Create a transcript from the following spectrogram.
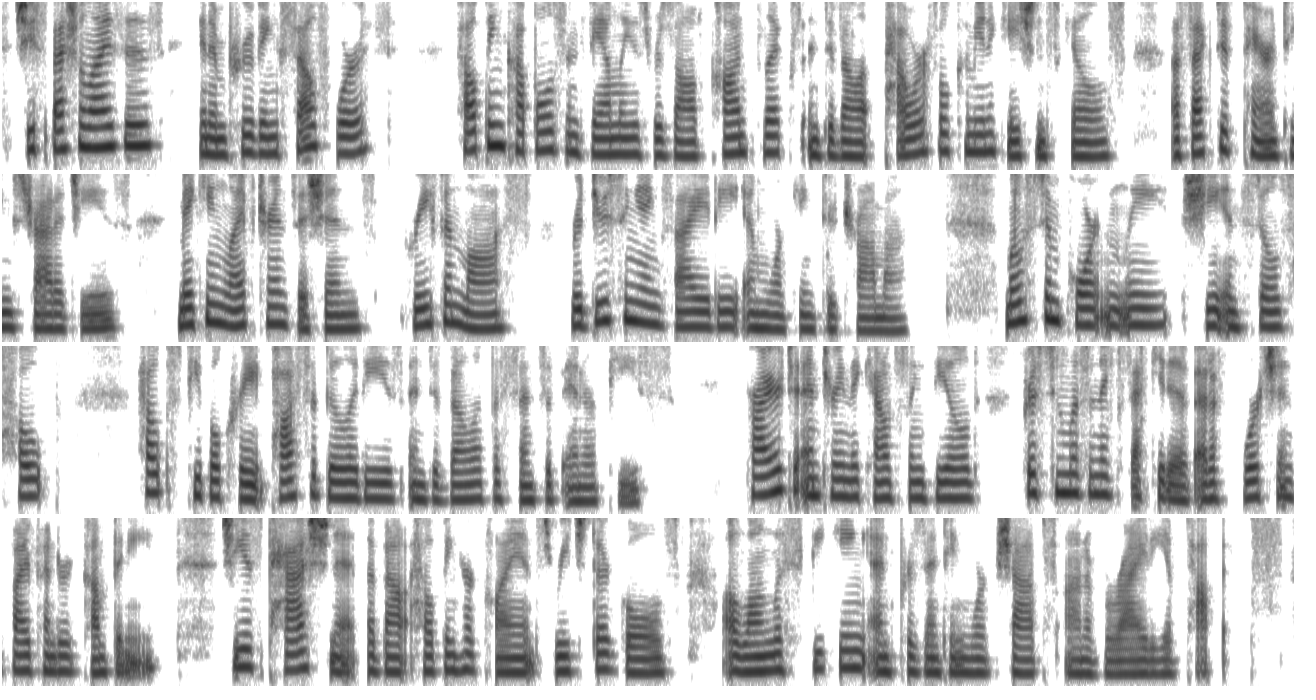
She specializes in improving self worth, helping couples and families resolve conflicts and develop powerful communication skills, effective parenting strategies, making life transitions, grief and loss, reducing anxiety, and working through trauma. Most importantly, she instills hope, helps people create possibilities, and develop a sense of inner peace. Prior to entering the counseling field, Kristen was an executive at a Fortune 500 company. She is passionate about helping her clients reach their goals, along with speaking and presenting workshops on a variety of topics.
